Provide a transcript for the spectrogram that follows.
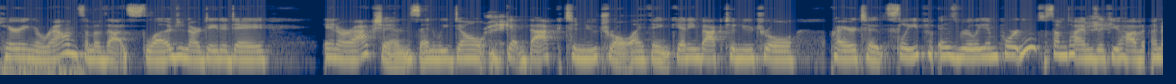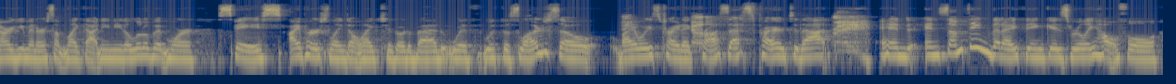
carrying around some of that sludge in our day to day interactions. And we don't right. get back to neutral. I think getting back to neutral prior to sleep is really important. Sometimes if you have an argument or something like that and you need a little bit more space, I personally don't like to go to bed with with the sludge, so I always try to process prior to that. Right. And and something that I think is really helpful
